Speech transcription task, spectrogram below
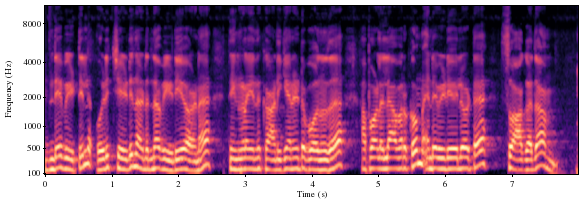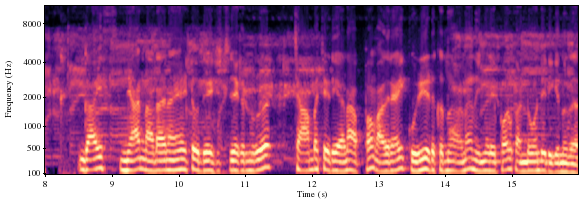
എന്റെ വീട്ടിൽ ഒരു ചെടി നടുന്ന വീഡിയോ ആണ് നിങ്ങളെ ഇന്ന് കാണിക്കാനായിട്ട് പോകുന്നത്. അപ്പോൾ എല്ലാവർക്കും എന്റെ വീഡിയോയിലോട്ട് സ്വാഗതം. ഗൈസ് ഞാൻ നടാനായിട്ട് ഉദ്ദേശിച്ചേക്കുന്നത് ചാമ്പച്ചെടിയാണ്. അപ്പം അതിനായി കുഴി എടുക്കുന്നതാണ് നിങ്ങളിപ്പോൾ കണ്ടുകൊണ്ടിരിക്കുന്നത്.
